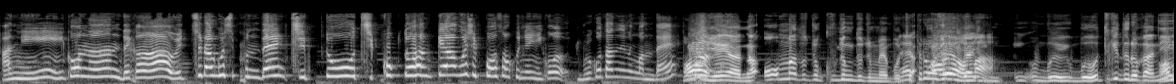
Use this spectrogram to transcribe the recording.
아니 이거는 내가 외출하고 싶은데 집도 집콕도 함께 하고 싶어서 그냥 이거 물고 다니는 건데 엄마 어 얘야 나 어, 엄마도 좀 구경도 좀 해보자. 네, 들어오세요, 아유, 야, 엄마. 이- 이거 뭐, 이거 뭐 어떻게 들어가니? 엄,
